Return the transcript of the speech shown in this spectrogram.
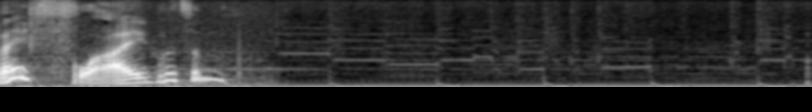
Can I fly with him?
